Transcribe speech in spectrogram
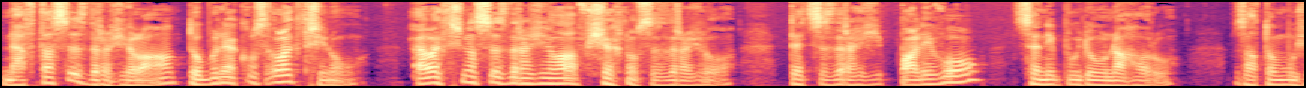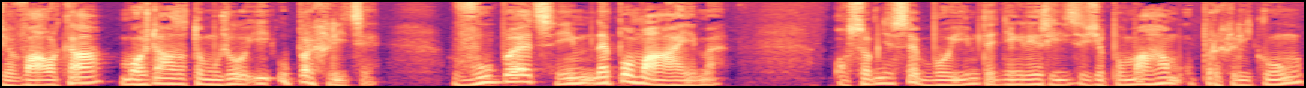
nafta se zdražila, to bude jako s elektřinou. Elektřina se zdražila, všechno se zdražilo. Teď se zdraží palivo, ceny půjdou nahoru. Za to může válka, možná za to můžou i uprchlíci. Vůbec jim nepomáhejme. Osobně se bojím teď někdy říct, že pomáhám uprchlíkům,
